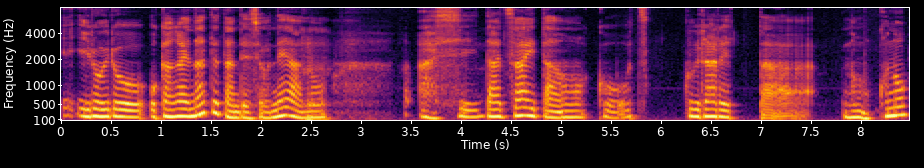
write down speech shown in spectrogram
いろいろお考えになってたんでしょうね。あの、芦田財団をこう作られたのもこの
